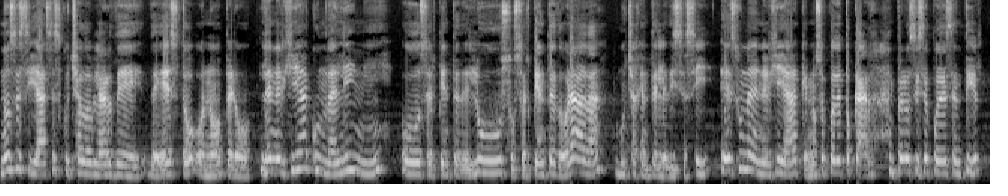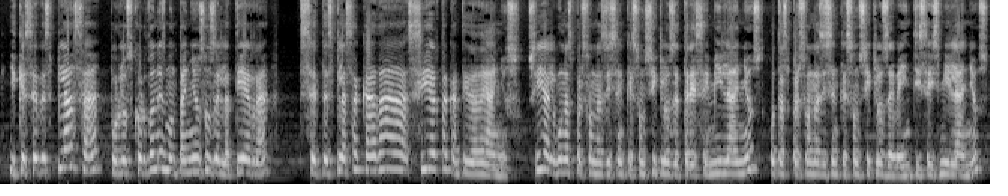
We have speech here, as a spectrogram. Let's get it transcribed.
No sé si has escuchado hablar de, de, esto o no, pero la energía kundalini o serpiente de luz o serpiente dorada, mucha gente le dice así, es una energía que no se puede tocar, pero sí se puede sentir y que se desplaza por los cordones montañosos de la Tierra se desplaza cada cierta cantidad de años. Sí, algunas personas dicen que son ciclos de 13.000 años, otras personas dicen que son ciclos de 26.000 años.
